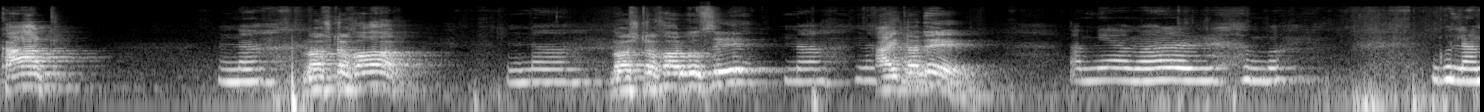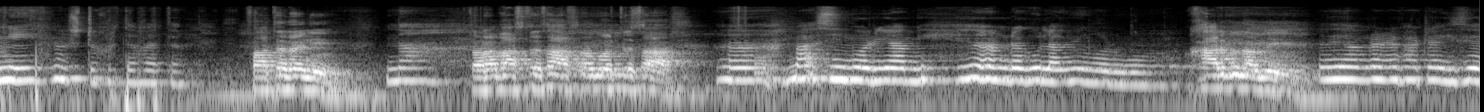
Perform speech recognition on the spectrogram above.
কাট! না। নষ্ট কর! না। নষ্ট কর বলছি? না খাইটা দে! আমি আমার গোলামি নষ্ট করতে পারতাম না। ফাতে দেয়নি না। তোরা বাঁচতে চাস না মরতে চাস বাসি মরি আমি আমরা গোলামি করব। খার গুলামি? আমরা ফাটাইছে।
